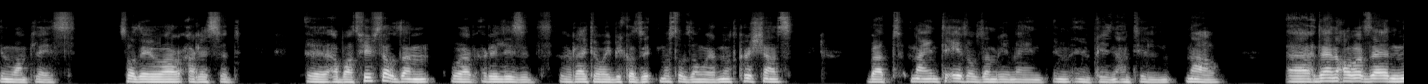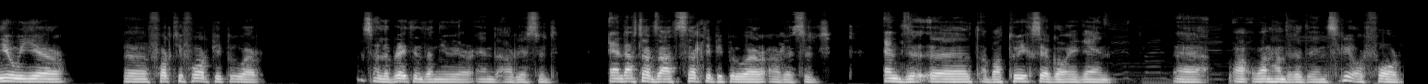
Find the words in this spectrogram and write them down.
in one place, so they were arrested. Uh, about 50 of them were released right away because most of them were not Christians but 98 of them remained in, in prison until now. Uh, then over the new year, uh, 44 people were celebrating the new year and arrested. And after that, 30 people were arrested. And uh, about two weeks ago, again, uh, 103 or 4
